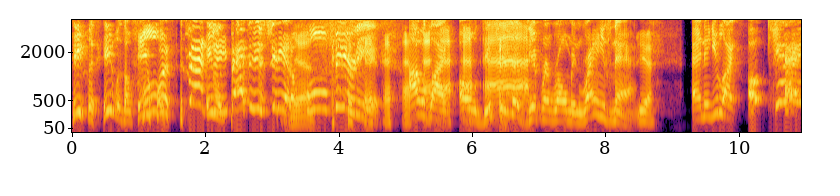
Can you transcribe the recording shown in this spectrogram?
He was he was a He full. was He was patchy. patchy as shit. He had a full beard in. I was like, oh, this is a different Roman Reigns now. Yeah. And then you like, okay,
